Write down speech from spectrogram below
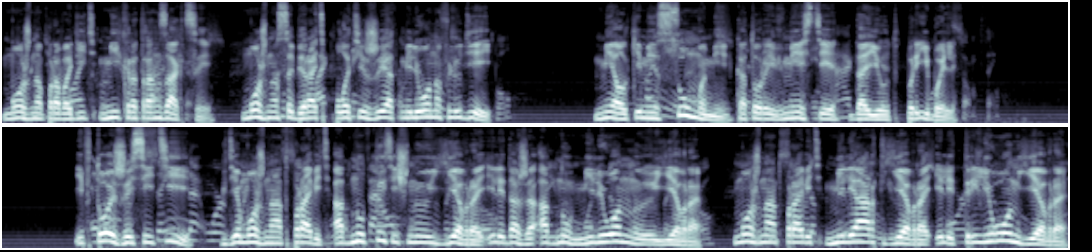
можно проводить микротранзакции, можно собирать платежи от миллионов людей мелкими суммами, которые вместе дают прибыль. И в той же сети, где можно отправить одну тысячную евро или даже одну миллионную евро, можно отправить миллиард евро или триллион евро,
